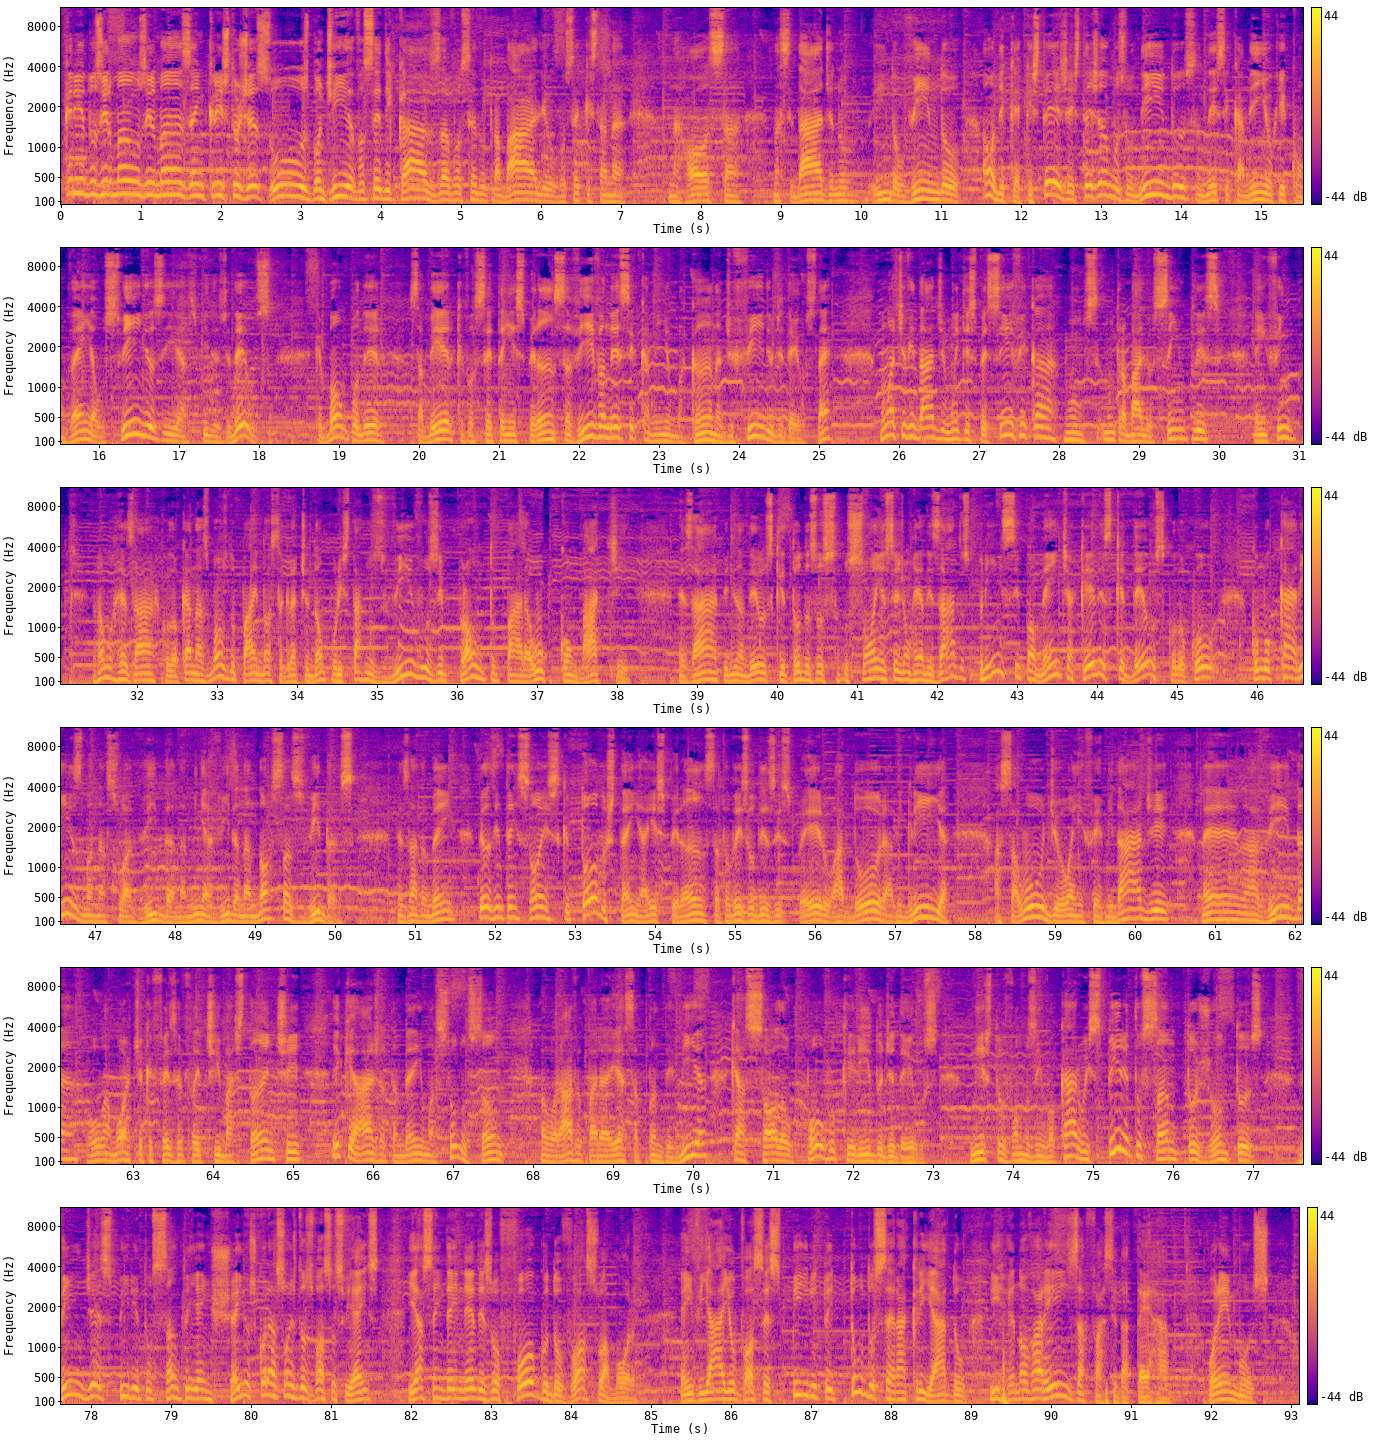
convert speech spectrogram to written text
queridos irmãos e irmãs em Cristo Jesus. Bom dia, você de casa, você do trabalho, você que está na, na roça, na cidade, no, indo, ouvindo, aonde quer que esteja, estejamos unidos nesse caminho que convém aos filhos e às filhas de Deus. Que bom poder saber que você tem esperança viva nesse caminho bacana de filho de Deus, né? Numa atividade muito específica, num, num, trabalho simples, enfim. Vamos rezar, colocar nas mãos do Pai nossa gratidão por estarmos vivos e pronto para o combate. Rezar, pedindo a Deus que todos os, os sonhos sejam realizados, principalmente aqueles que Deus colocou como carisma na sua vida, na minha vida, nas nossas vidas rezar também pelas intenções que todos têm, a esperança, talvez o desespero, a dor, a alegria, a saúde ou a enfermidade, né, a vida ou a morte que fez refletir bastante e que haja também uma solução favorável para essa pandemia que assola o povo querido de Deus. Nisto vamos invocar o Espírito Santo juntos. Vinde, Espírito Santo, e enchei os corações dos vossos fiéis e acendei neles o fogo do vosso amor. Enviai o vosso Espírito e tudo será criado e renovareis a face da terra. Oremos.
